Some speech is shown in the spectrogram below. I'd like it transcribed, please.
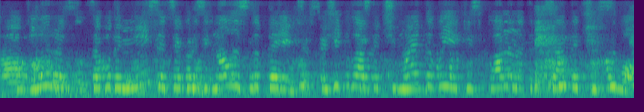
А, коли роз- це буде місяць, як розігнали студентів. Скажіть, будь ласка, чи маєте ви якісь плани на 30 число?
